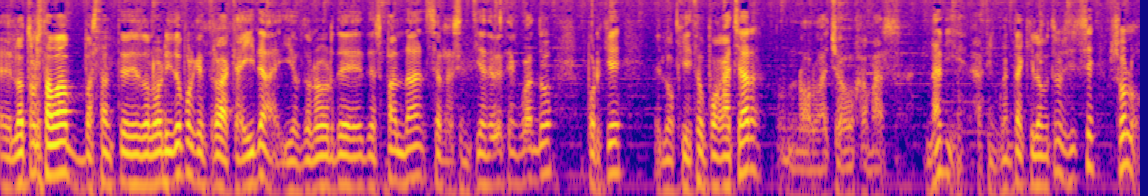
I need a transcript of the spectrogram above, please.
El otro estaba bastante dolorido porque entraba caída y el dolor de, de espalda se resentía de vez en cuando porque lo que hizo Pogachar no lo ha hecho jamás nadie. A 50 kilómetros irse solo.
